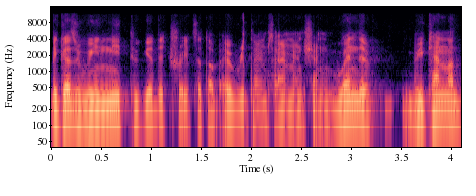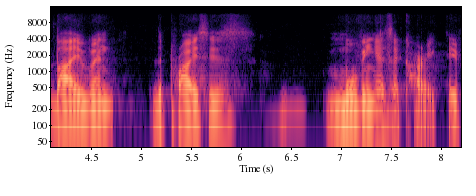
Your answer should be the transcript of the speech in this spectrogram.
because we need to get the trade set up every time so i mentioned. When the we cannot buy when the price is moving as a corrective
